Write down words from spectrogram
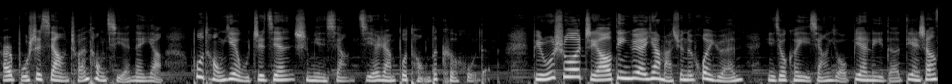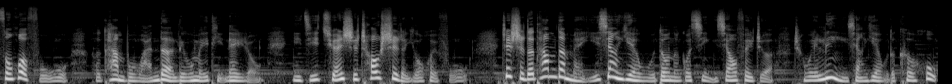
而不是像传统企业那样，不同业务之间是面向截然不同的客户的。比如说，只要订阅亚马逊的会员，你就可以享有便利的电商送货服务和看不完的流媒体内容，以及全时超市的优惠服务。这使得他们的每一项业务都能够吸引消费者成为另一项业务的客户。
